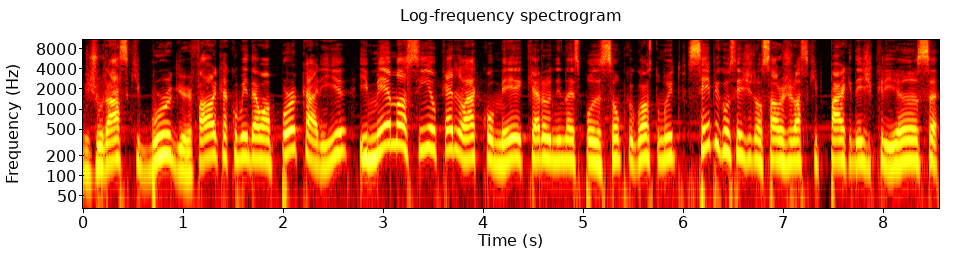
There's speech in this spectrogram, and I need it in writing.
Jurassic Burger. Falaram que a comida é uma porcaria. E mesmo assim eu quero ir lá comer, quero ir na exposição, porque eu gosto muito. Sempre gostei de dinossauro, Jurassic Park desde criança.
